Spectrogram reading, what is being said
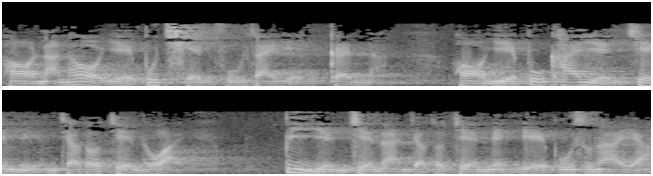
哦，然后也不潜伏在眼根呐。哦，也不开眼见明，叫做见外；闭眼见暗，叫做见内。也不是那样，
